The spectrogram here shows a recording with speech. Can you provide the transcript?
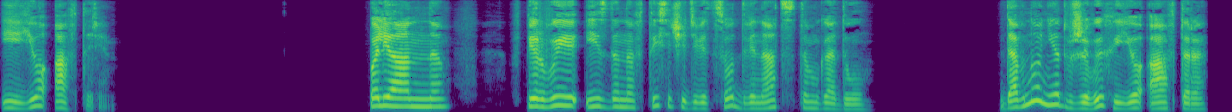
и ее авторе. Полианна впервые издана в 1912 году. Давно нет в живых ее автора,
